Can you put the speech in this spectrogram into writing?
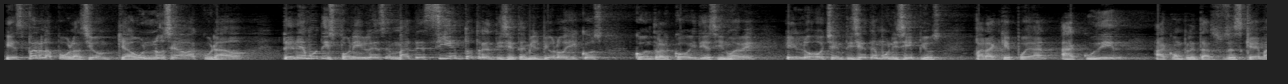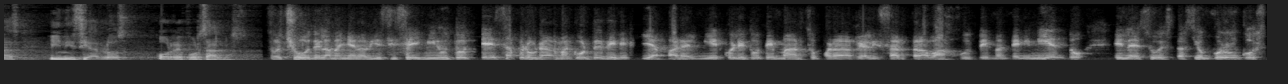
es para la población que aún no se ha vacunado. Tenemos disponibles más de 137 mil biológicos contra el COVID-19 en los 87 municipios para que puedan acudir a completar sus esquemas, iniciarlos o reforzarlos. 8 de la mañana, 16 minutos. Esa programa corte de energía para el miércoles 2 de marzo para realizar trabajos de mantenimiento en la subestación Coruncos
